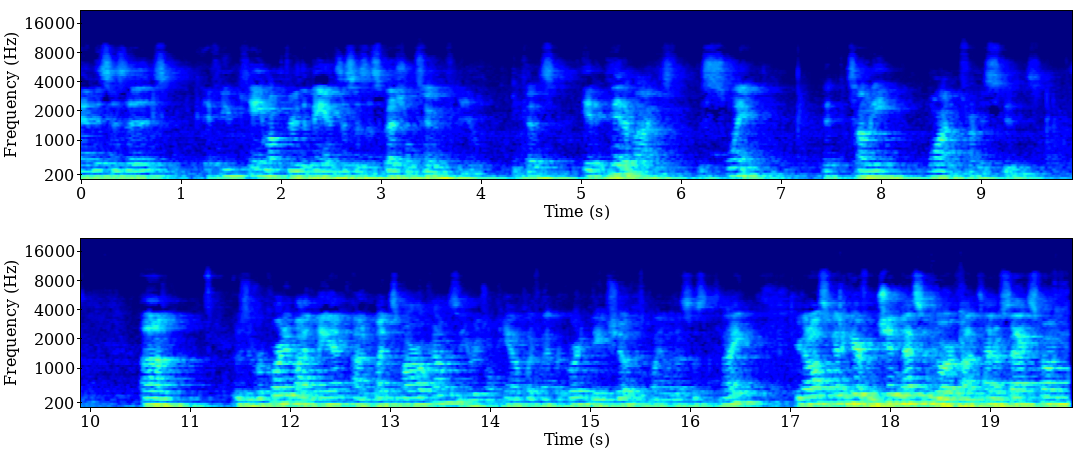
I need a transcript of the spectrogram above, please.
And this is a, if you came up through the bands, this is a special tune for you because it epitomized the swing that Tony wanted from his students. Um, it was recorded by man on uh, When Tomorrow Comes, the original piano player from that recording, Dave Show, is playing with us tonight. You're also going to hear from Jim Metzendorf on tenor saxophone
